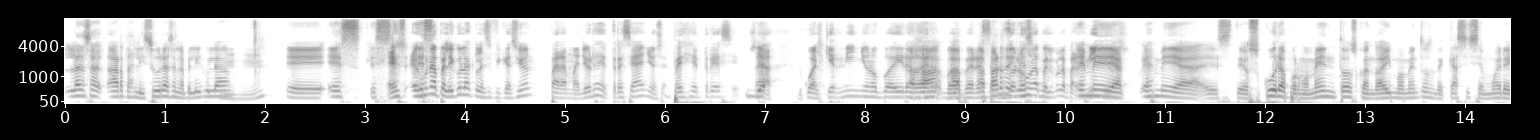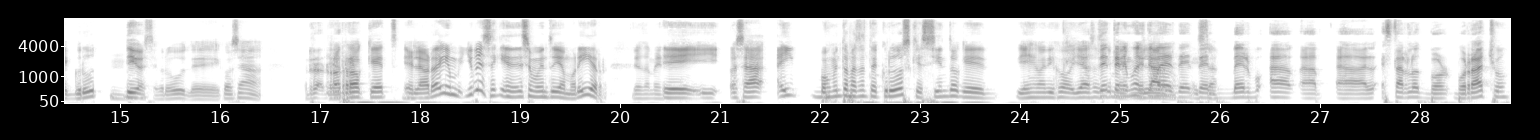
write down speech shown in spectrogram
lanza hartas lisuras en la película. Eh, es, es, Es, es una película clasificación para mayores de 13 años, PG-13. O sea, cualquier niño no puede ir a Ajá, ver, a a- ver aparte no es una película para es niños. media, es media este, oscura por momentos, cuando hay momentos donde casi se muere Groot. Ujú. Digo, este Groot, eh, ¿cómo se llama? Ro- Rocket, Rocket. Eh, la verdad, que yo pensé que en ese momento iba a morir. yo también. Eh, y, o sea, hay momentos bastante crudos que siento que Gunn dijo, ya me- tenemos me el tema de, largo". de- del verbo a, a, a Starlord bor- borracho,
